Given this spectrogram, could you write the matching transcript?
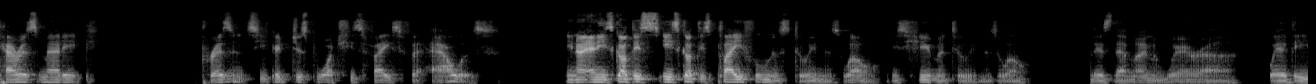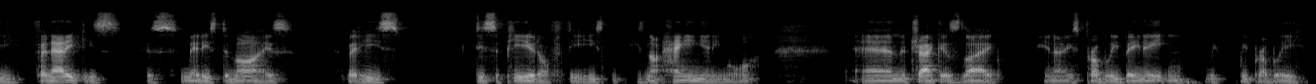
charismatic presence. You could just watch his face for hours. You know, and he's got this he's got this playfulness to him as well, this humor to him as well. There's that moment where uh, where the fanatic is has met his demise, but he's disappeared off the he's he's not hanging anymore. And the tracker's like, you know, he's probably been eaten. We we probably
